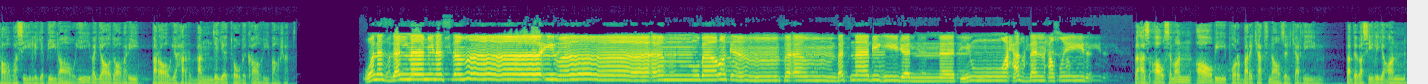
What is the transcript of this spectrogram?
تا وسیله بینایی و یادآوری برای هر بنده توبکاری باشد. ونزلنا من السماء ماء مباركا فأنبتنا به جنات وحب الحصيد. و از آسمان آبی پربرکت نازل کردیم و به وسیله آن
